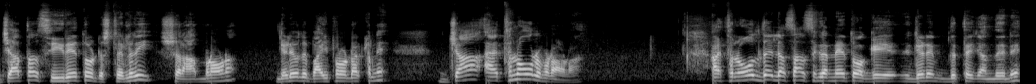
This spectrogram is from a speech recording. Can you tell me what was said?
ਜਾਂ ਤਾਂ ਸੀਰੇ ਤੋਂ ਡਿਸਟਿਲਰੀ ਸ਼ਰਾਬ ਬਣਾਉਣਾ, ਜਿਹੜੇ ਉਹਦੇ ਬਾਈ ਪ੍ਰੋਡਕਟ ਨੇ, ਜਾਂ ਐਥਨੋਲ ਬਣਾਉਣਾ। ਐਥਨੋਲ ਦੇ ਲਾਇਸੈਂਸ ਗੰਨੇ ਤੋਂ ਅੱਗੇ ਜਿਹੜੇ ਦਿੱਤੇ ਜਾਂਦੇ ਨੇ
